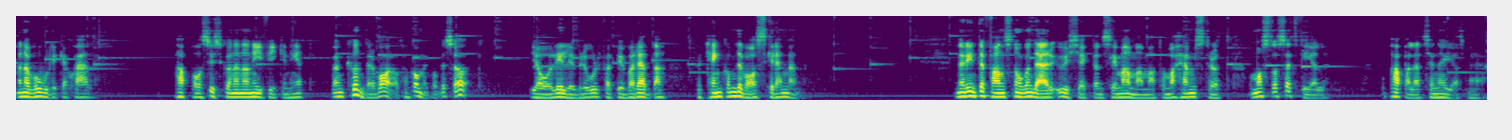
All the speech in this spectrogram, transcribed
men av olika skäl. Pappa och syskonen av nyfikenhet. Vem kunde det vara som kommit på besök? Jag och lillebror för att vi var rädda. För tänk om det var skrämmen. När det inte fanns någon där ursäktade sig mamma med att hon var hemskt trött och måste ha sett fel. Och pappa lät sig nöjas med det.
